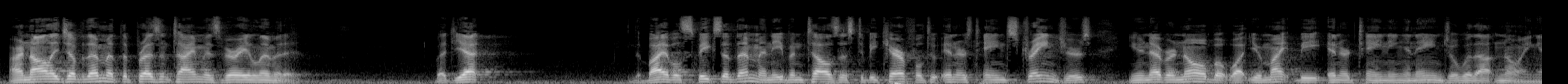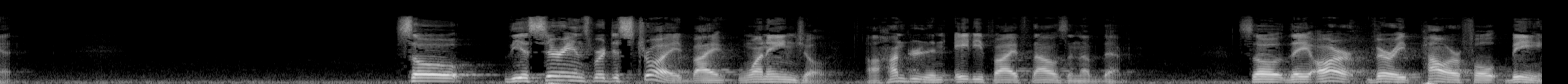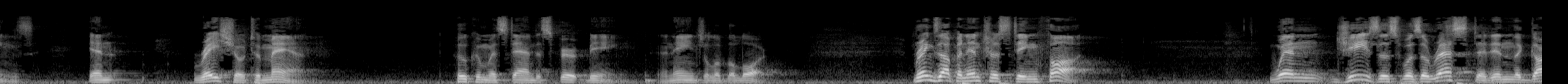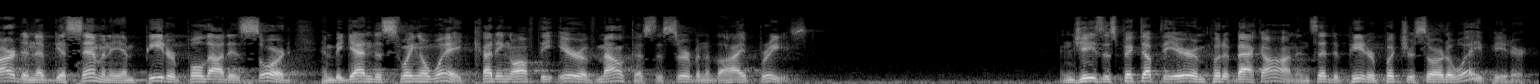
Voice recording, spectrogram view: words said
Our knowledge of them at the present time is very limited. But yet, the Bible speaks of them and even tells us to be careful to entertain strangers. You never know but what you might be entertaining an angel without knowing it. So the Assyrians were destroyed by one angel, 185,000 of them. So they are very powerful beings in ratio to man. Who can withstand a spirit being, an angel of the Lord? Brings up an interesting thought. When Jesus was arrested in the Garden of Gethsemane and Peter pulled out his sword and began to swing away, cutting off the ear of Malchus, the servant of the high priest. And Jesus picked up the ear and put it back on and said to Peter, Put your sword away, Peter.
